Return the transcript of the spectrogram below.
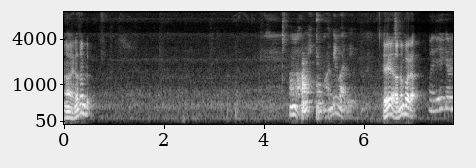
ആ അതിനകത്തുണ്ട്. മതി മതി മതി. ഏ അതൊന്നും പോരാ. മര്യാദയ്ക്ക് അവിടെ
